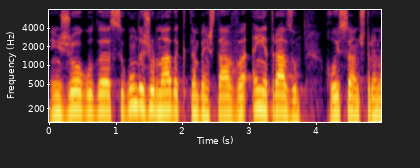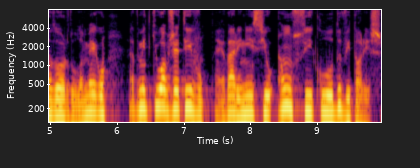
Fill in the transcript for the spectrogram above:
em jogo da segunda jornada que também estava em atraso. Rui Santos, treinador do Lamego, admite que o objetivo é dar início a um ciclo de vitórias.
